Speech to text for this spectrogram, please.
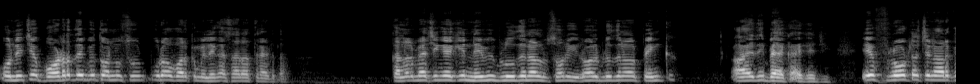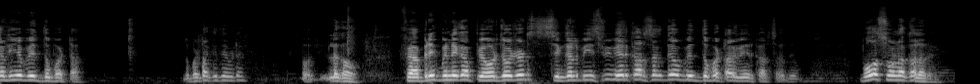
ਉਹ ਨੀਚੇ ਬਾਰਡਰ ਤੇ ਵੀ ਤੁਹਾਨੂੰ ਸੂ- ਪੂਰਾ ਵਰਕ ਮਿਲੇਗਾ ਸਾਰਾ ਥ੍ਰੈਡ ਦਾ। ਕਲਰ ਮੈਚਿੰਗ ਹੈ ਕਿ ਨੇਵੀ ਬਲੂ ਦੇ ਨਾਲ ਸੌਰੀ ਰਾਇਲ ਬਲੂ ਦੇ ਨਾਲ ਪਿੰਕ ਆ ਇਹਦੀ ਬੈਕ ਆਏਗੀ ਜੀ। ਇਹ ਫਲੋਟ ਚਨਾਰ ਕਲੀ ਹੈ ਵਿਦ ਦੁਪੱਟਾ। ਦੁਪੱਟਾ ਕਿਤੇ ਬੇਟਾ? ਲਓ ਜੀ, ਲਗਾਓ। ਫੈਬਰਿਕ ਮਿਲੇਗਾ ਪਿਓਰ ਜੋਰਜਟ ਸਿੰਗਲ ਪੀਸ ਵੀ ਵੇਅਰ ਕਰ ਸਕਦੇ ਹੋ ਵਿਦ ਦੁਪੱਟਾ ਵੀ ਵੇਅਰ ਕਰ ਸਕਦੇ ਹੋ। ਬਹੁਤ ਸੋਹਣਾ ਕਲਰ ਹੈ।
